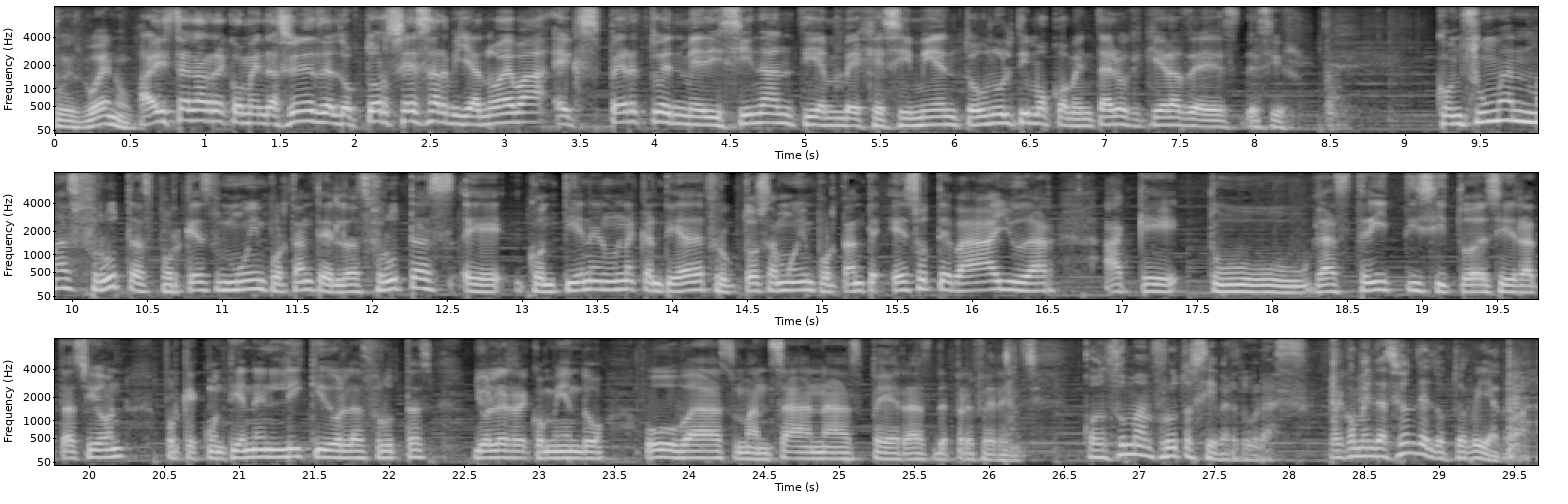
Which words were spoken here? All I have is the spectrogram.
Pues bueno. Ahí están las recomendaciones del doctor César Villanueva, experto en medicina antienvejecimiento. Un último comentario que quieras decir. Consuman más frutas porque es muy importante. Las frutas eh, contienen una cantidad de fructosa muy importante. Eso te va a ayudar a que tu gastritis y tu deshidratación, porque contienen líquido las frutas, yo les recomiendo uvas, manzanas, peras de preferencia consuman frutos y verduras. Recomendación del doctor Villanueva.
